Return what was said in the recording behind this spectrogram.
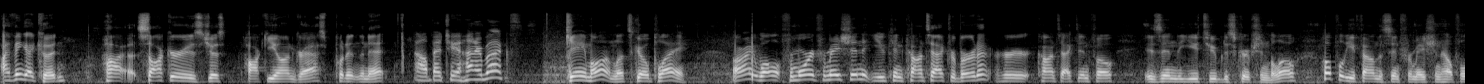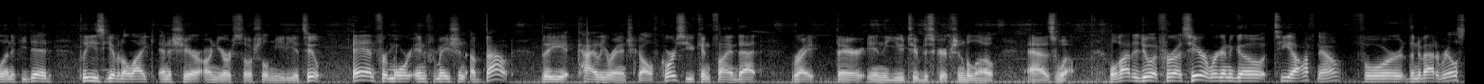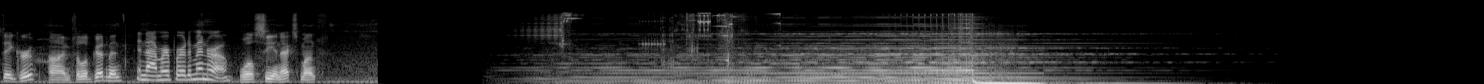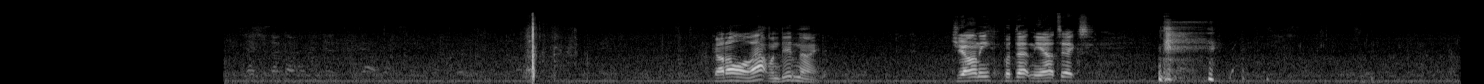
I think I could. Ho soccer is just hockey on grass, put it in the net. I'll bet you a hundred bucks. Game on, let's go play. All right, well, for more information, you can contact Roberta. Her contact info is in the YouTube description below. Hopefully you found this information helpful, and if you did, please give it a like and a share on your social media too. And for more information about the Kiley Ranch Golf Course, you can find that right there in the YouTube description below as well. Well, that'll do it for us here. We're going to go tee off now for the Nevada Real Estate Group. I'm Philip Goodman. And I'm Roberta Monroe. We'll see you next month. Got all of that one, didn't I? Johnny, put that in the outtakes.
